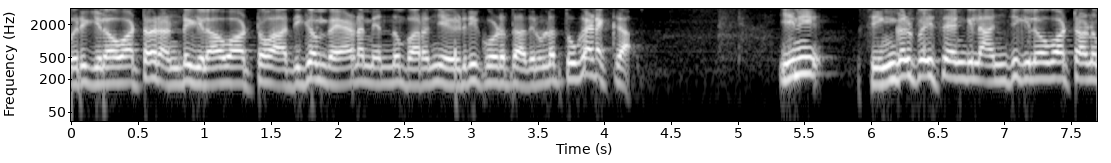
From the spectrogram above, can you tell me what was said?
ഒരു കിലോ വാട്ടോ രണ്ട് കിലോ വാട്ടോ അധികം വേണമെന്നും പറഞ്ഞ് എഴുതി കൊടുത്ത് അതിനുള്ള തുക അടയ്ക്കുക. ഇനി സിംഗിൾ ഫേസ് എങ്കിൽ അഞ്ച് കിലോ വാട്ടാണ്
